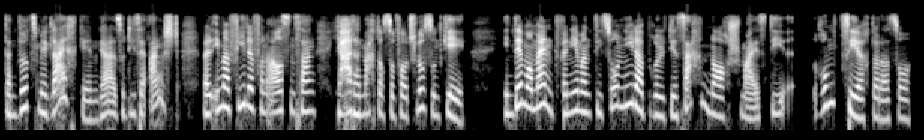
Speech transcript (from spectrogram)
dann wird's mir gleich gehen. Gell? Also diese Angst, weil immer viele von außen sagen, ja, dann mach doch sofort Schluss und geh. In dem Moment, wenn jemand die so niederbrüllt, dir Sachen nachschmeißt, die rumzieht oder so,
